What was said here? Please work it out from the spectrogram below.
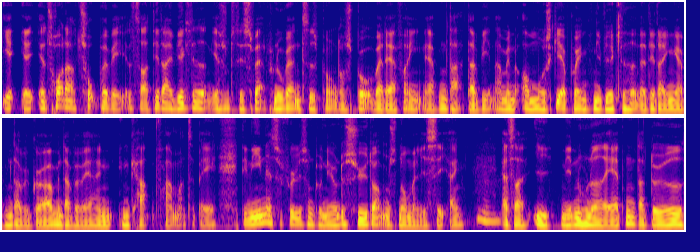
jeg, jeg, jeg tror, der er to bevægelser, og det der i virkeligheden, jeg synes, det er svært på nuværende tidspunkt at spå, hvad det er for en af dem, der, der vinder, men om måske er pointen i virkeligheden, at det der er ingen af dem, der vil gøre, men der vil være en, en kamp frem og tilbage. Den ene er selvfølgelig, som du nævnte, sygdommens normalisering. Mm. Altså, i 1918, der døde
